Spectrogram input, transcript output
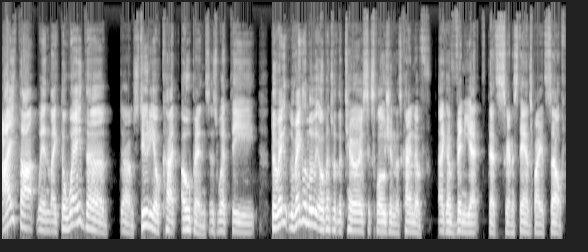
I thought when like the way the um, studio cut opens is with the the, reg- the regular movie opens with a terrorist explosion that's kind of like a vignette that's kind of stands by itself.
